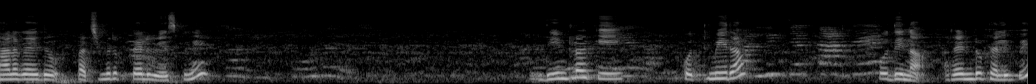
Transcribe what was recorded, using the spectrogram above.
నాలుగైదు పచ్చిమిరపకాయలు వేసుకుని దీంట్లోకి కొత్తిమీర పుదీనా రెండు కలిపి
